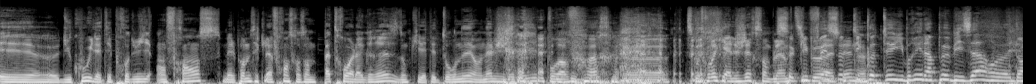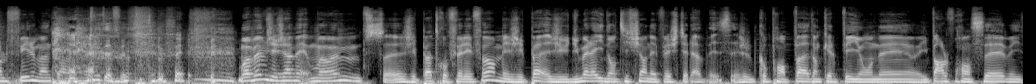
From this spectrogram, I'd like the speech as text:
Et euh, du coup, il a été produit en France. Mais le problème, c'est que la France ressemble pas trop à la Grèce, donc il a été tourné en Algérie pour avoir. Euh, parce qu'on trouvait qu'Alger ressemblait un Ce petit qui peu fait à ce Athènes. petit côté hybride un peu bizarre euh, dans le film. hein, quand même. Tout à fait. Moi-même, j'ai jamais, moi-même, j'ai pas trop fait l'effort, mais j'ai pas, j'ai eu du mal à identifier. En effet, j'étais là, mais je ne comprends pas dans quel pays on est. Euh, Ils parlent français, mais ils...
